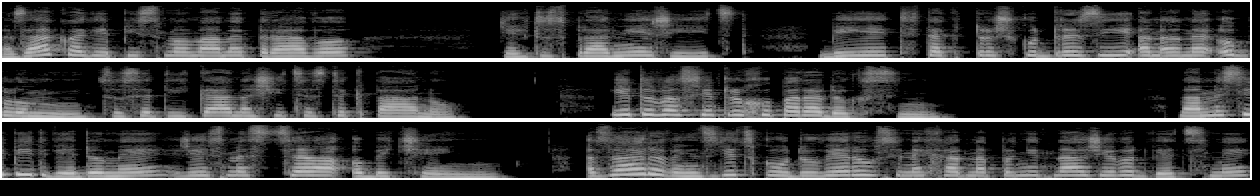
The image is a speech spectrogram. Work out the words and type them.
Na základě písmo máme právo, jak to správně říct, být tak trošku drzí a neoblomní, co se týká naší cesty k pánu. Je to vlastně trochu paradoxní. Máme si být vědomi, že jsme zcela obyčejní a zároveň s dětskou důvěrou si nechat naplnit náš život věcmi,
